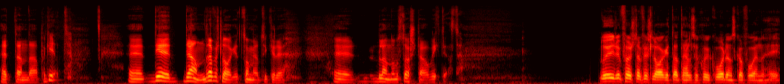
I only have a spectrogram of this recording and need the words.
ett enda paket. Eh, det är det andra förslaget som jag tycker är eh, bland de största och viktigaste. Då är det första förslaget att hälso och sjukvården ska få en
